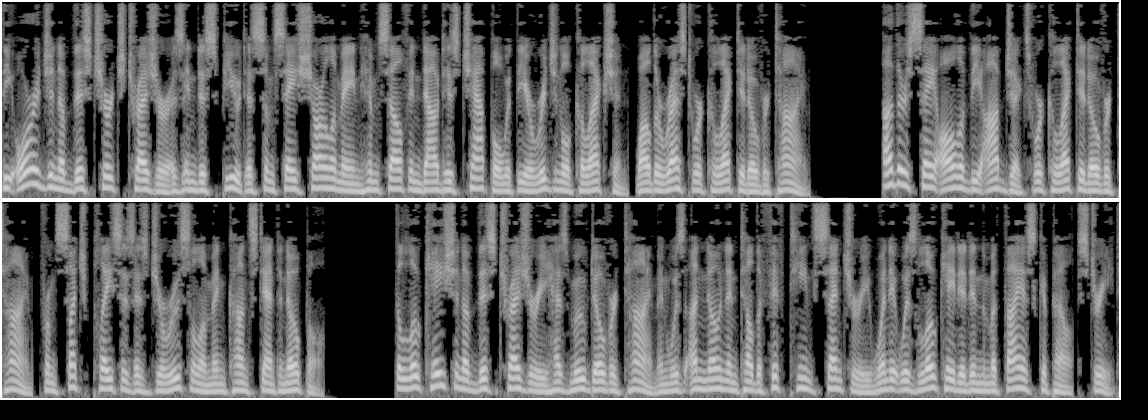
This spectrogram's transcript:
The origin of this church treasure is in dispute as some say Charlemagne himself endowed his chapel with the original collection, while the rest were collected over time. Others say all of the objects were collected over time, from such places as Jerusalem and Constantinople. The location of this treasury has moved over time and was unknown until the 15th century when it was located in the Matthiaskapelle street.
